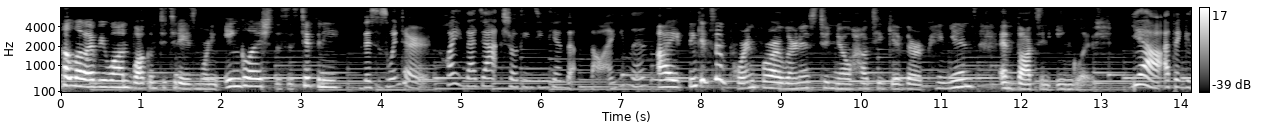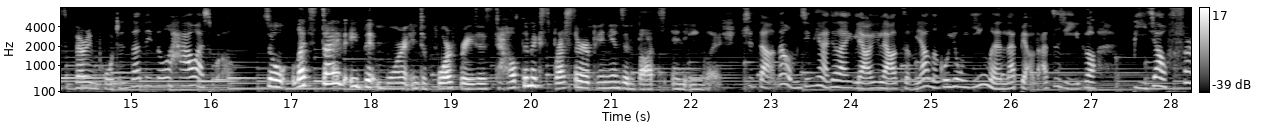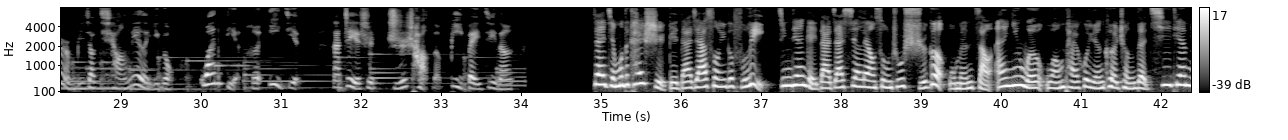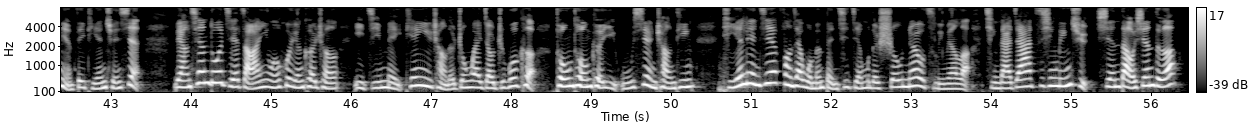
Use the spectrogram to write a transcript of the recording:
Hello, everyone. Welcome to today's morning English. This is Tiffany. This is Winter. 欢迎大家收听今天的早安英文。 I think it's important for our learners to know how to give their opinions and thoughts in English. Yeah, I think it's very important that they know how as well. So let's dive a bit more into four phrases to help them express their opinions and thoughts in English. 是的，那我们今天啊就来聊一聊，怎么样能够用英文来表达自己一个比较 firm、比较强烈的一个 观点和意见。那这也是职场的必备技能。在节目的开始，给大家送一个福利，今天给大家限量送出十个我们早安英文王牌会员课程的七天免费体验权限，两千多节早安英文会员课程以及每天一场的中外教直播课，通通可以无限畅听。体验链接放在我们本期节目的 show notes 里面了，请大家自行领取，先到先得。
